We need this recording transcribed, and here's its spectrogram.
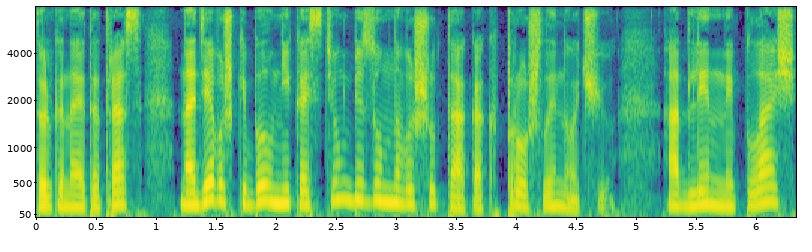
Только на этот раз на девушке был не костюм безумного шута, как прошлой ночью, а длинный плащ,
